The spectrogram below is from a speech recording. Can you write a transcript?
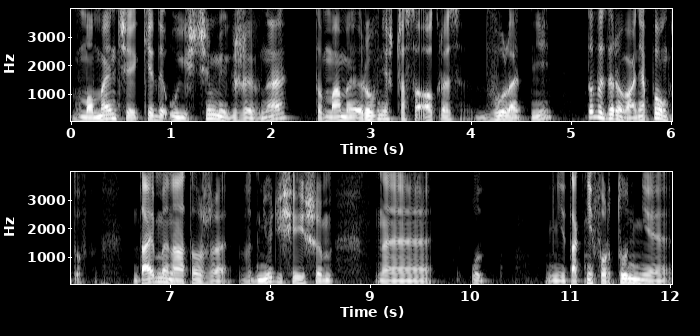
w momencie, kiedy uiszczymy grzywnę, to mamy również czasookres dwuletni do wyzerowania punktów. Dajmy na to, że w dniu dzisiejszym e, nie tak niefortunnie e,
